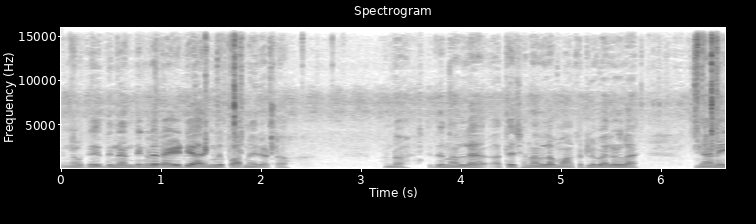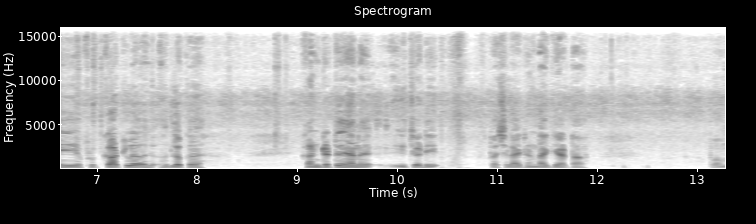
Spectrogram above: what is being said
നിങ്ങൾക്ക് ഇതിന് എന്തെങ്കിലും ഒരു ഐഡിയ ആരെങ്കിലും പറഞ്ഞു തരും കേട്ടോ? ഉണ്ടോ ഇത് നല്ല അത്യാവശ്യം നല്ല മാർക്കറ്റിൽ വിലയുള്ള ഞാൻ ഈ ഫ്ലിപ്കാർട്ടിൽ ഇതിലൊക്കെ കണ്ടിട്ട് ഞാൻ ഈ ചെടി സ്പെഷ്യലായിട്ട് ഉണ്ടാക്കി കേട്ടോ. അപ്പം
